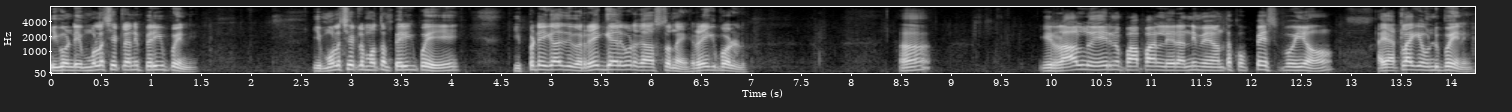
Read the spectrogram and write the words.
ఇగోండి ముళ్ళ చెట్లు అన్నీ పెరిగిపోయినాయి. ఈ ముళ్ళ చెట్లు మొత్తం పెరిగిపోయి ఇప్పటికే కాదు రేగ్గాయలు కూడా కాస్తున్నాయి రేగిపళ్ళు. ఈ రాళ్ళు ఏరిన పాపాలు లేరు అన్నీ మేమంతా కుప్పేసిపోయాం అవి అట్లాగే ఉండిపోయినాయి.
